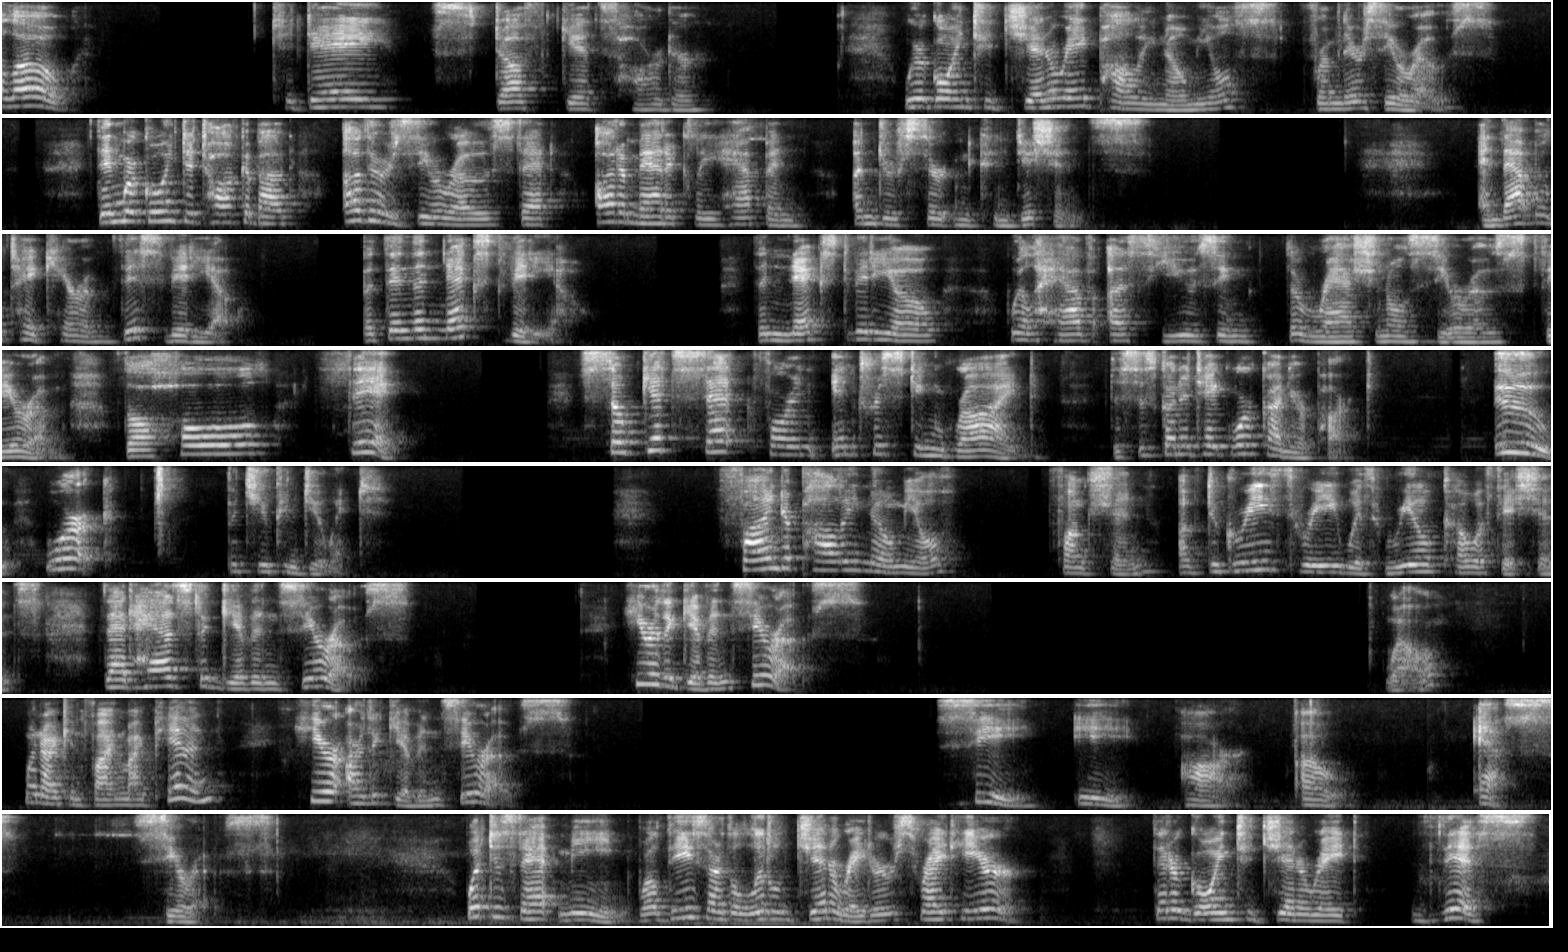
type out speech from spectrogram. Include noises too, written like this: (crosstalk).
Hello. Today, stuff gets harder. We're going to generate polynomials from their zeros. Then we're going to talk about other zeros that automatically happen under certain conditions. And that will take care of this video. But then the next video, the next video will have us using the rational zeros theorem, the whole thing. So get set for an interesting ride. This is going to take work on your part. Ooh, work, but you can do it. Find a polynomial function of degree 3 with real coefficients that has the given zeros. Here are the given zeros. Well, when I can find my pin, here are the given zeros. C, E, R, O, S, zeros. What does that mean? Well, these are the little generators right here that are going to generate this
